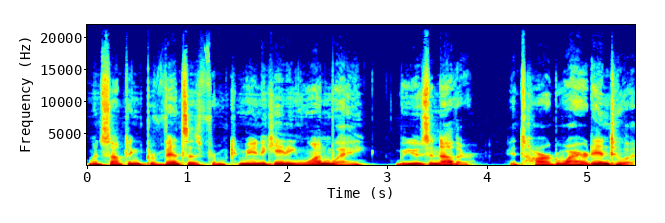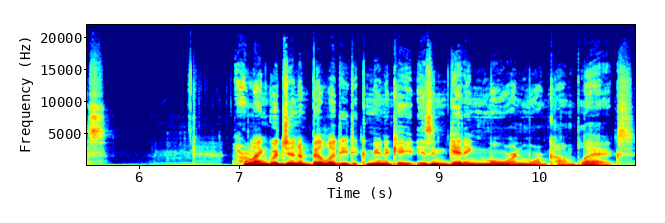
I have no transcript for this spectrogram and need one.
When something prevents us from communicating one way, we use another. It's hardwired into us. Our language and ability to communicate isn't getting more and more complex,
